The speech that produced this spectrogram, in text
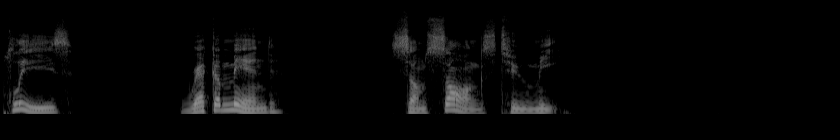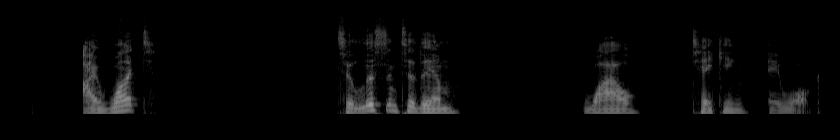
Please recommend some songs to me. I want to listen to them while taking a walk.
